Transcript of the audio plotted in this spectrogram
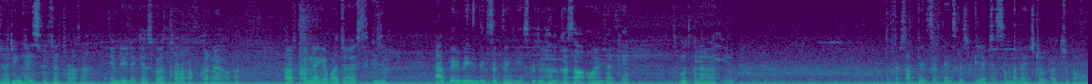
जो रिंग है इसमें से थोड़ा सा एमरी लेके उसको थोड़ा रफ करना होगा। रफ करने के बाद जो है, इसकी जो टॉप गेयर बेरिंग देख सकते हैं इसको जो हल्का सा ऑयल डाल के स्मूथ करना है तो फ्रेंड्स आप देख सकते हैं इसका क्लच संभल है इंस्टॉल कर चुका हूँ।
